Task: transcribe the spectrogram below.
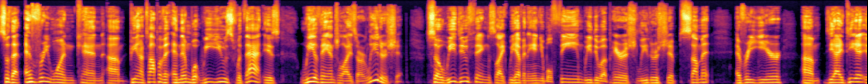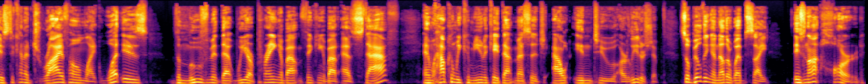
so that everyone can um, be on top of it. And then what we use with that is we evangelize our leadership. So we do things like we have an annual theme. We do a parish leadership summit every year. Um, the idea is to kind of drive home like what is the movement that we are praying about and thinking about as staff, and how can we communicate that message out into our leadership. So building another website is not hard,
